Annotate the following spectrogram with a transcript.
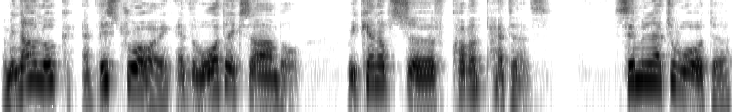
When we now look at this drawing and the water example, we can observe common patterns. Similar to water,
